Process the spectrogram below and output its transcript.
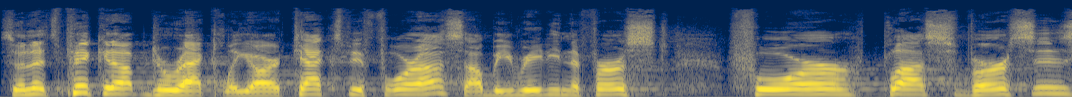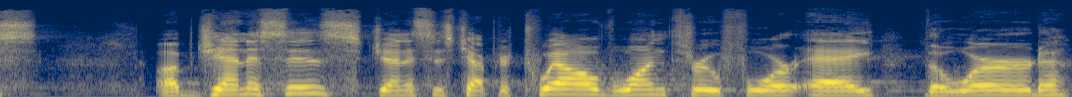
So let's pick it up directly. Our text before us, I'll be reading the first four plus verses of Genesis, Genesis chapter 12, 1 through 4a, the word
